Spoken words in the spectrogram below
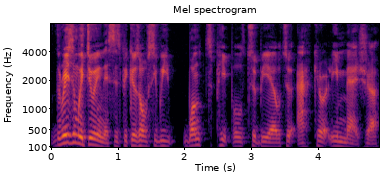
The reason we're doing this is because obviously we want people to be able to accurately measure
